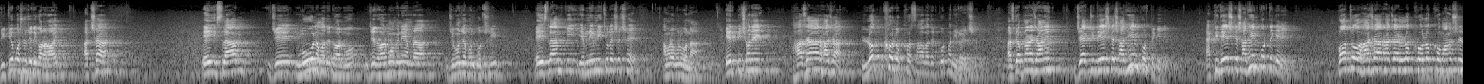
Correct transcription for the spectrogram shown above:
দ্বিতীয় প্রশ্ন যদি করা হয় আচ্ছা এই ইসলাম যে মূল আমাদের ধর্ম, যে ধর্ম মেনে আমরা জীবনযাপন করছি, এই ইসলাম কি এমনি এমনি চলে এসেছে? আমরা বলব না। এর পিছনে হাজার হাজার লক্ষ লক্ষ সাহাবাদের কোরবানি রয়েছে। আজকে আপনারা জানেন যে একটি দেশকে স্বাধীন করতে গেলে একটি দেশকে স্বাধীন করতে গেলে কত হাজার হাজার লক্ষ লক্ষ মানুষের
